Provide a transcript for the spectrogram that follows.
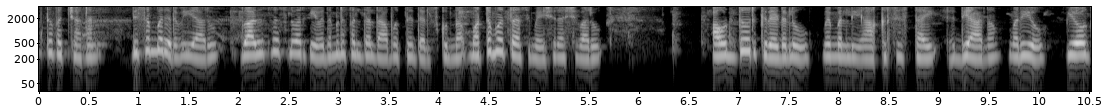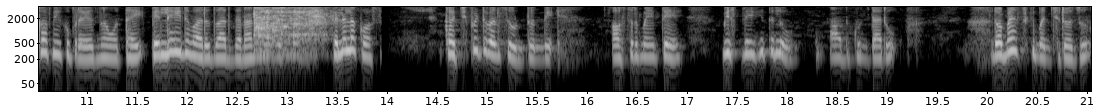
to our channel. December ఇరవై ఆరు ద్వాదశ రాశుల వారికి ఏ విధమైన ఫలితాలు రాబోతున్నాయో తెలుసుకుందాం. మొట్టమొదటి రాశి మేషరాశి వారు. అవుట్డోర్ క్రీడలు మిమ్మల్ని ఆకర్షిస్తాయి. ధ్యానం మరియు యోగా మీకు ప్రయోజనం అవుతాయి. పెళ్ళి అయిన వారు వారి ధనాన్ని పిల్లల కోసం ఖర్చు పెట్టవలసి ఉంటుంది. అవసరమైతే మీ స్నేహితులు ఆదుకుంటారు. రొమాన్స్కి మంచి రోజు.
